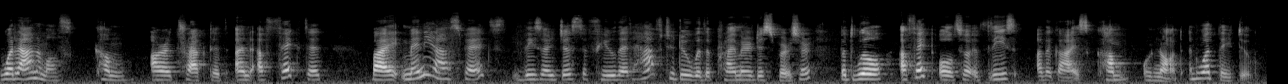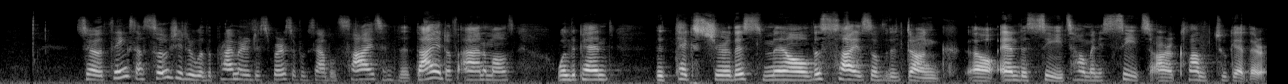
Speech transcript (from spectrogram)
what animals come are attracted and affected by many aspects. These are just a few that have to do with the primary disperser, but will affect also if these other guys come or not and what they do. So things associated with the primary disperser, for example, size and the diet of animals, will depend the texture, the smell, the size of the dung, uh, and the seeds, how many seeds are clumped together.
